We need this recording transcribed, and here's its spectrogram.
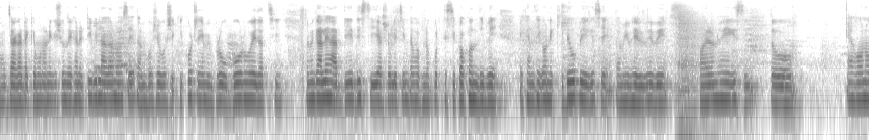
আর জায়গাটা কেমন? অনেক সুন্দর। এখানে টিভি লাগানো আছে। তো আমি বসে বসে কি করছি? আমি বোর হয়ে যাচ্ছি। আমি গালে হাত দিয়ে দিচ্ছি। আসলে চিন্তা ভাবনা করতেছি, কখন দিবে? এখান থেকে অনেক খিদেও পেয়ে গেছে। তো আমি ভেবে ভেবে হয়রান হয়ে গেছি। তো এখনও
